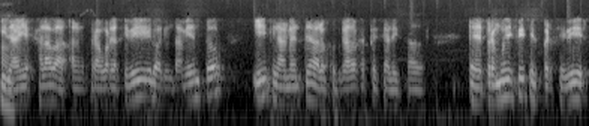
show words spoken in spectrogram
y de hmm. ahí escalaba a lo mejor a Guardia Civil o Ayuntamiento y finalmente a los juzgados especializados. Eh, pero es muy difícil percibir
